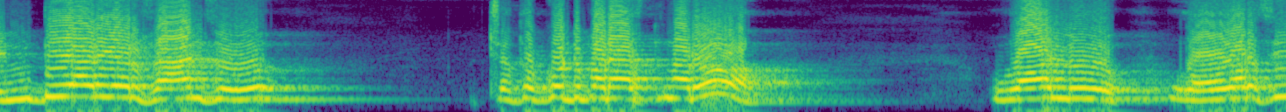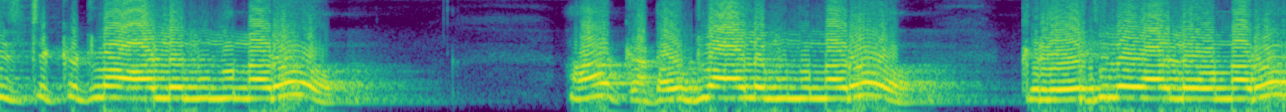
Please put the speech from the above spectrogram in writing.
ఎన్టీఆర్ గారి ఫ్యాన్స్ చెత్తకొట్టు పడేస్తున్నారు. వాళ్ళు ఓవర్సీస్ టిక్కెట్లో వాళ్ళే ముందున్నారు. కటౌట్లో వాళ్ళే ముందున్నారు. క్రేజీలో వాళ్ళే ఉన్నారు.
